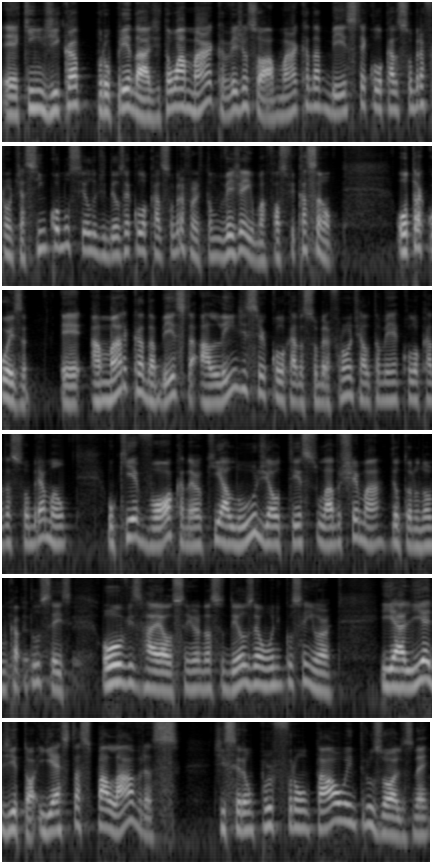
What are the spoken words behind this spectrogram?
é, que indica propriedade. Então, a marca, veja só, a marca da besta é colocada sobre a fronte, assim como o selo de Deus é colocado sobre a fronte. Então, veja aí, uma falsificação. Outra coisa, é, a marca da besta, além de ser colocada sobre a fronte, ela também é colocada sobre a mão. O que evoca, né, o que alude ao texto lá do Shema, Deuteronômio capítulo 6. Ouve Israel, o Senhor nosso Deus é o único Senhor. E ali é dito, ó, e estas palavras te serão por frontal entre os olhos, né?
